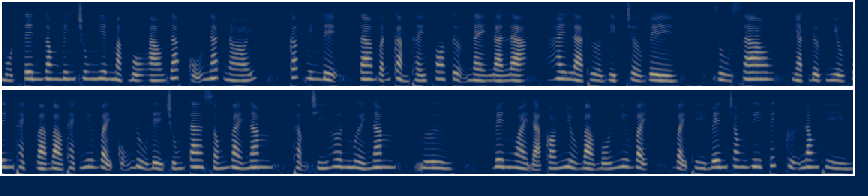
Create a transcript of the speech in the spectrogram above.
Một tên dòng binh trung niên mặc bộ áo giáp cũ nát nói. Các vinh đệ, ta vẫn cảm thấy pho tượng này là lạ, hay là thừa dịp trở về. Dù sao, nhặt được nhiều tinh thạch và bảo thạch như vậy cũng đủ để chúng ta sống vài năm, thậm chí hơn 10 năm. Hừ, bên ngoài đã có nhiều bảo bối như vậy, vậy thì bên trong di tích cự long thì...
